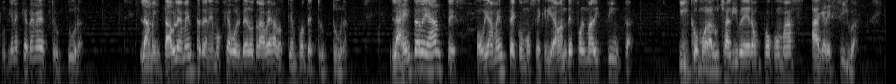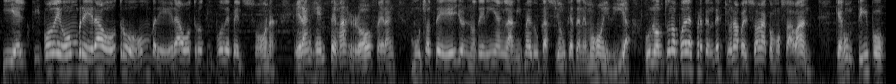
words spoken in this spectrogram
tú tienes que tener estructura. Lamentablemente tenemos que volver otra vez a los tiempos de estructura. La gente de antes, obviamente, como se criaban de forma distinta y como la lucha libre era un poco más agresiva, y el tipo de hombre era otro hombre, era otro tipo de persona. Eran gente más rough, eran muchos de ellos no tenían la misma educación que tenemos hoy día. Uno, tú no puedes pretender que una persona como Saban, que es un tipo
